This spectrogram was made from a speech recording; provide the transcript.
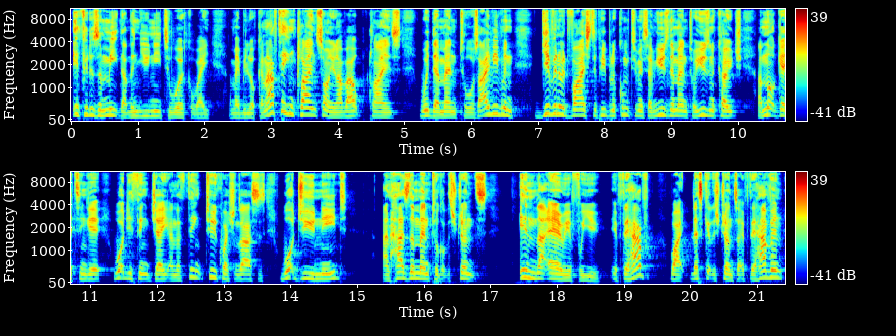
if it doesn't meet that, then you need to work away and maybe look. And I've taken clients on, you know, I've helped clients with their mentors. I've even given advice to people who come to me and say, I'm using a mentor, using a coach, I'm not getting it. What do you think, Jay? And I think two questions I ask is, what do you need? And has the mentor got the strengths in that area for you? If they have, right, let's get strengths out. If they haven't,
